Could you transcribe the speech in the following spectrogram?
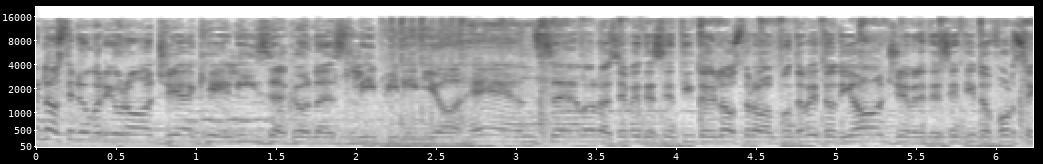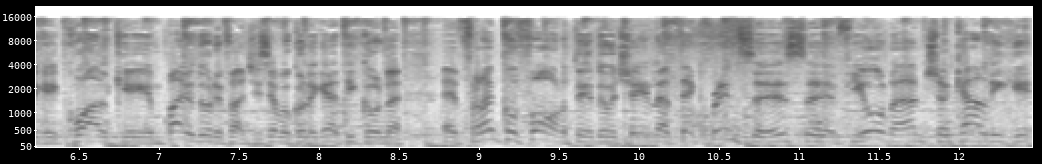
Tra i nostri numeri uno oggi anche Elisa con Sleeping in Your Hands. Allora, se avete sentito il nostro appuntamento di oggi, avrete sentito forse che qualche un paio d'ore fa ci siamo collegati con eh, Francoforte, dove c'è la Tech Princess eh, Fiona Ciancalli, che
